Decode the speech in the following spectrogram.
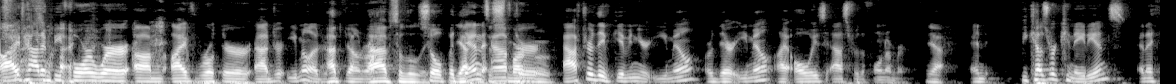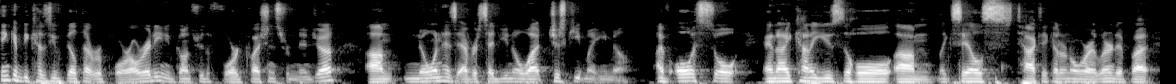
I've had it before where um, I've wrote their address, email address Ab- down. right? absolutely. So, but Yeah, then it's a smart move. after after they've given your email or their email, I always ask for the phone number. Yeah. And because we're Canadians, and I think because you've built that rapport already and you've gone through the forward questions from Ninja, um, no one has ever said, you know what, just keep my email. I've always so, and I kind of use the whole um, like sales tactic. I don't know where I learned it, but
